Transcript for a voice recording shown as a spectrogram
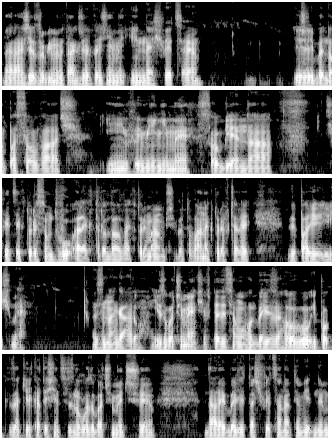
Na razie zrobimy tak, że weźmiemy inne świece, jeżeli będą pasować i wymienimy sobie na świece, które są dwuelektrodowe, które mamy przygotowane, które wczoraj wypaliliśmy z nagaru. I zobaczymy, jak się wtedy samochód będzie zachowywał i po, za kilka tysięcy znowu zobaczymy, czy dalej będzie ta świeca na tym jednym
